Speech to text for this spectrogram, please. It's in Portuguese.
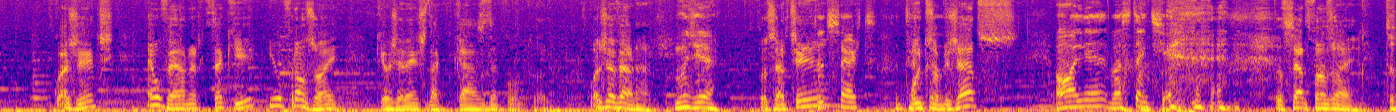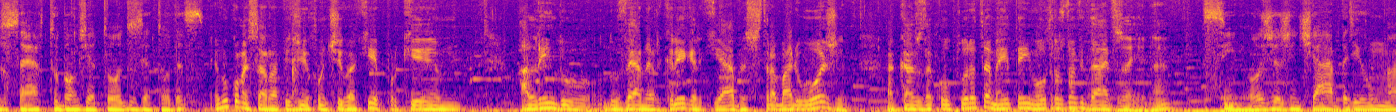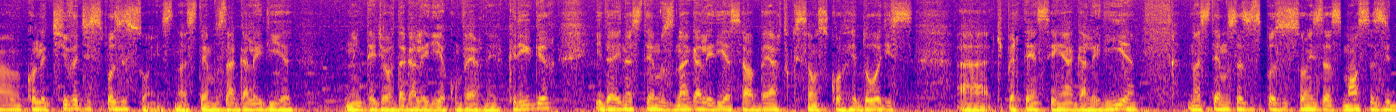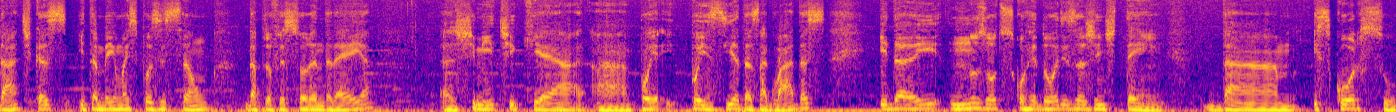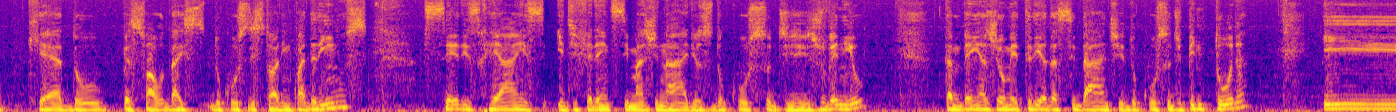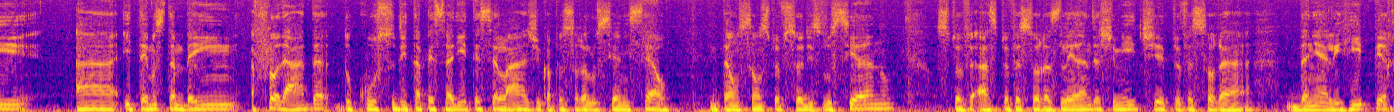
com a gente é o Werner que está aqui e o Franzói, que é o gerente da Casa da Cultura. Bom dia, Werner. Bom dia. Tudo certinho? Tudo certo. Tudo Muitos objetos? Olha, bastante. Tudo certo, Franzói? Tudo certo, bom dia a todos e a todas. Eu vou começar rapidinho contigo aqui, porque hum, além do, do Werner Krieger, que abre esse trabalho hoje, a Casa da Cultura também tem outras novidades aí, né? Sim, hoje a gente abre uma coletiva de exposições. Nós temos a galeria no interior da galeria com Werner Krieger. E daí nós temos na galeria céu aberto que são os corredores ah, que pertencem à galeria. Nós temos as exposições das mostras didáticas e também uma exposição da professora Andrea uh, Schmidt que é a, a poesia das aguadas. E daí nos outros corredores a gente tem da Escorço que é do pessoal da, do curso de História em Quadrinhos seres reais e diferentes imaginários do curso de juvenil, também a geometria da cidade do curso de pintura e ah, e temos também a florada do curso de tapeçaria e tecelagem com a professora Luciane Cel. Então são os professores Luciano, os, as professoras Leandra Schmidt, professora Daniele Ripper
